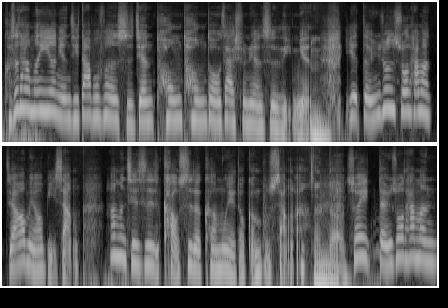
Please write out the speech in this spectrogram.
可是他们一二年级大部分的时间通通都在训练室里面，嗯，也等于就是说他们只要没有比上，他们其实考试的科目也都跟不上啊。真的，所以等于说他们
